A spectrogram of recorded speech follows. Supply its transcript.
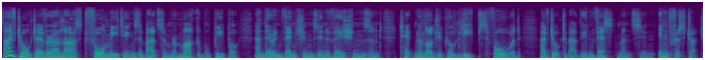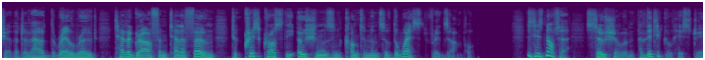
I've talked over our last four meetings about some remarkable people and their inventions, innovations, and technological leaps forward. I've talked about the investments in infrastructure that allowed the railroad, telegraph, and telephone to crisscross the oceans and continents of the West, for example. This is not a social and political history,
